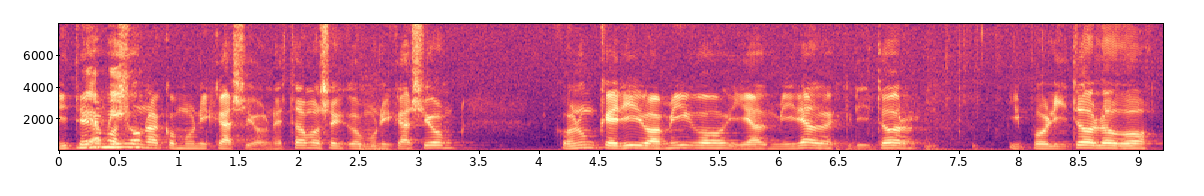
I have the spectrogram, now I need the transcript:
Y tenemos una comunicación, estamos en comunicación con un querido amigo y admirado escritor y politólogo,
